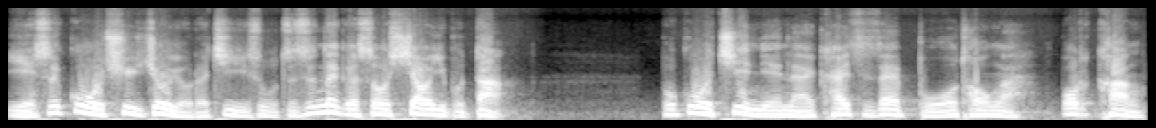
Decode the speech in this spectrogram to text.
也是过去就有的技术，只是那个时候效益不大。不过近年来开始在博通啊 b o t c o n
